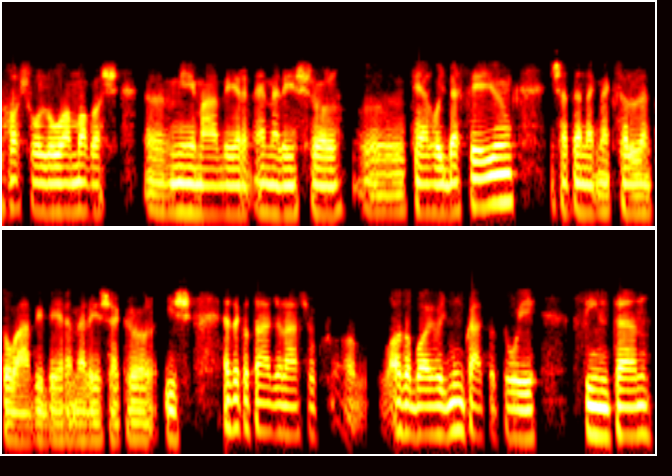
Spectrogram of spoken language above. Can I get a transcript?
hasonlóan magas minimálbér emelésről kell, hogy beszéljünk, és hát ennek megfelelően további béremelésekről is. Ezek a tárgyalások az a baj, hogy munkáltatói szinten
